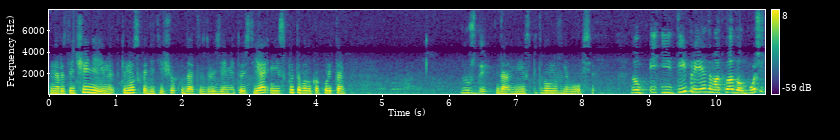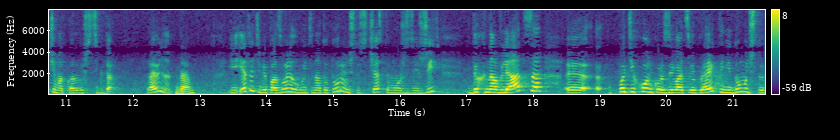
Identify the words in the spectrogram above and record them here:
на развлечения, и на кино сходить, еще куда-то с друзьями. То есть я не испытывала какой-то нужды. Да, не испытывала нужды вовсе. Ну, и, и ты при этом откладывал больше, чем откладываешь всегда. Правильно? Да. И это тебе позволило выйти на тот уровень, что сейчас ты можешь здесь жить, вдохновляться, э, потихоньку развивать свой проект и не думать, что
